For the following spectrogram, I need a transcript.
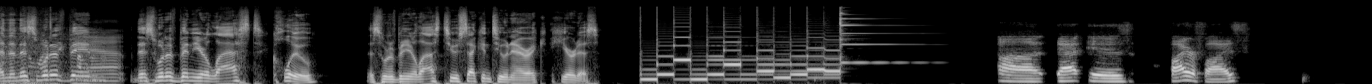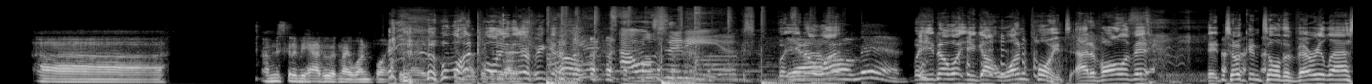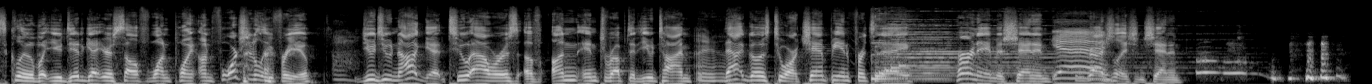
and then this would have been this would have been your last clue. This would have been your last two second tune, Eric. Here it is. Uh, that is Fireflies. Uh, I'm just gonna be happy with my one point. tonight. One point. There we go. Owl City. But you know what? Oh man. But you know what? You got one point out of all of it. It took until the very last clue, but you did get yourself one point. Unfortunately for you, you do not get two hours of uninterrupted you time. That goes to our champion for today. Her name is Shannon. Yay. Congratulations, Shannon.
